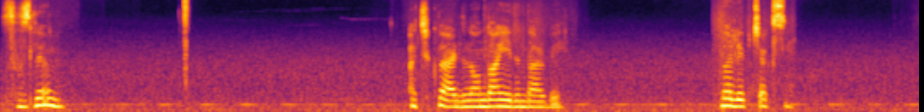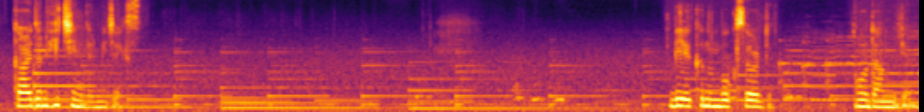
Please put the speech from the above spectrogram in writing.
Sızlıyor mu? Açık verdin ondan yedin darbeyi. Böyle yapacaksın. Gardını hiç indirmeyeceksin. Bir yakınım boksördü. Oradan biliyorum.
